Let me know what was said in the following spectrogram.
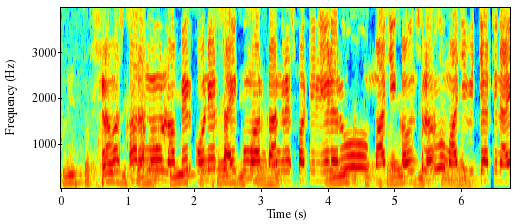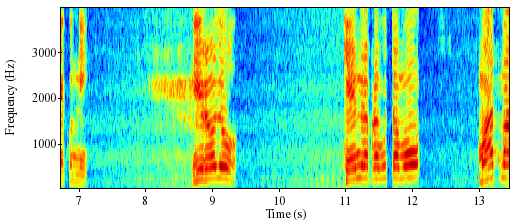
నమస్కారము. నా పేరు కోనేరు సాయి కుమార్. కాంగ్రెస్ పార్టీ లీడరు మాజీ కౌన్సిలరు మాజీ. విద్యార్థి నాయకుడిని ఈరోజు కేంద్ర ప్రభుత్వము మహాత్మా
